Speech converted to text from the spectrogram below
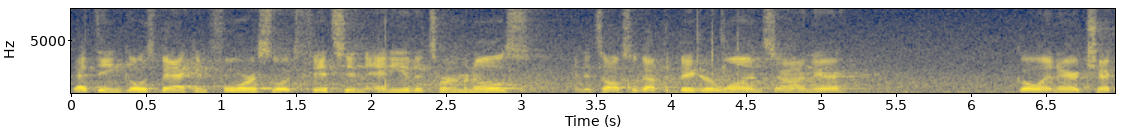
that thing goes back and forth so it fits in any of the terminals. And it's also got the bigger ones on there. Go in there, check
